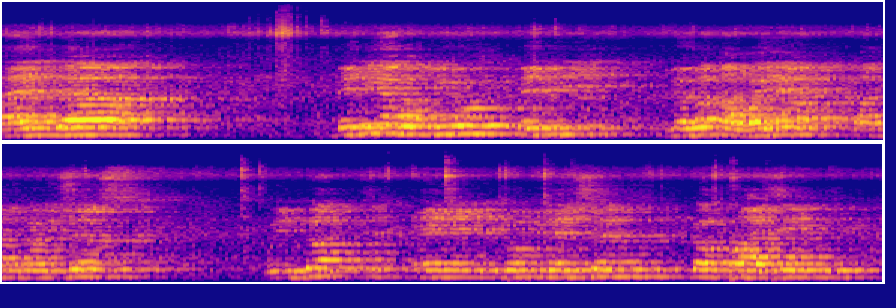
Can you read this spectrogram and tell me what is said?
And uh, many of you, maybe you're not aware that in Mauritius, we've got a population comprising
